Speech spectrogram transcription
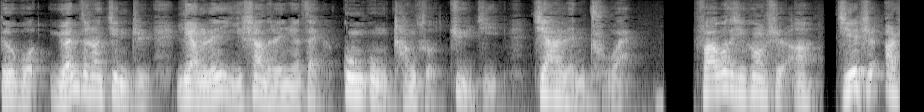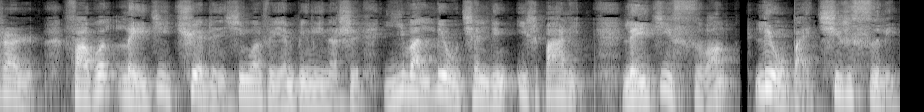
德国原则上禁止两人以上的人员在公共场所聚集，家人除外。法国的情况是啊，截至二十二日，法国累计确诊新冠肺炎病例呢是一万六千零一十八例，累计死亡六百七十四例。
